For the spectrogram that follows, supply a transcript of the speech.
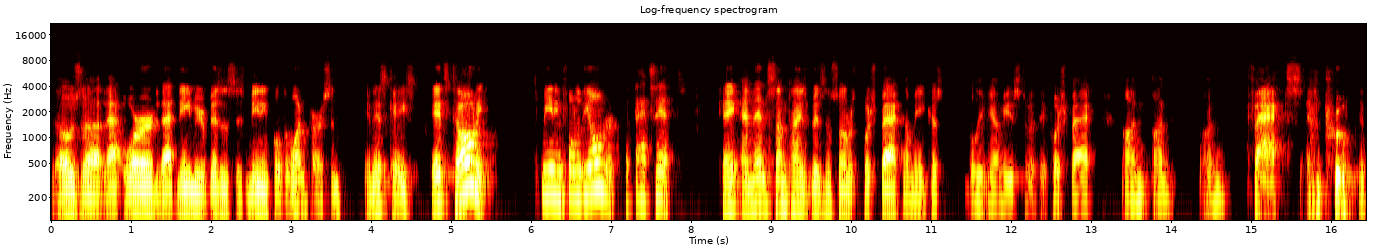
those uh, that word, that name of your business is meaningful to one person. In this case, it's Tony. It's meaningful to the owner, but that's it. Okay, and then sometimes business owners push back on me because believe me, I'm used to it. They push back on on on facts and proven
